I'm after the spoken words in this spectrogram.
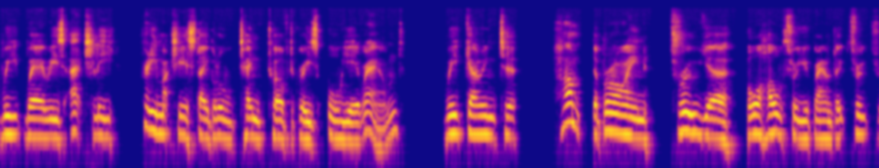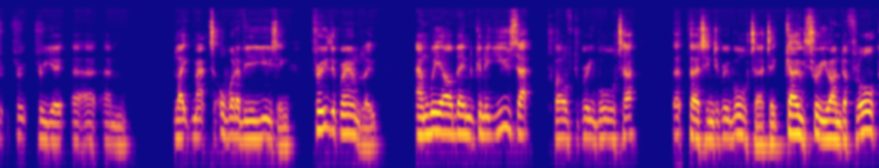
we where is actually pretty much here stable all 10, 12 degrees all year round. We're going to pump the brine through your borehole, through your ground loop, through through through, through your uh, um, lake mats or whatever you're using, through the ground loop, and we are then going to use that 12 degree water, that 13 degree water to go through your underfloor,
